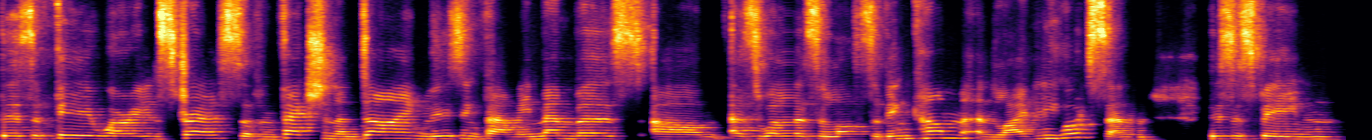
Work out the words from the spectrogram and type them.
there's a fear, worry, and stress of infection and dying, losing family members, um, as well as the loss of income and livelihoods. And this has been,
